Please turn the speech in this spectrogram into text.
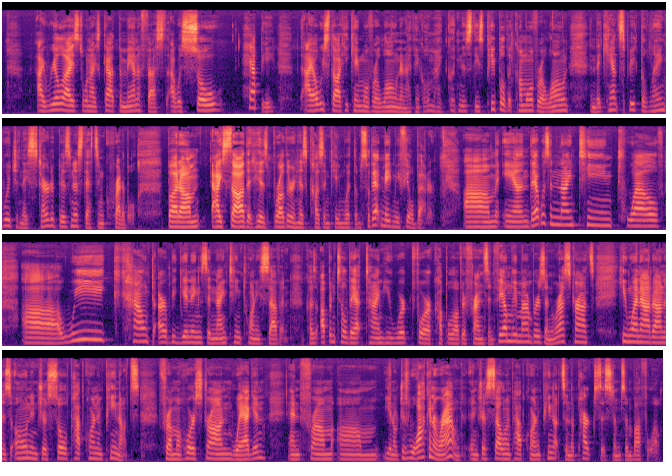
I realized when I got the manifest, I was so happy. I always thought he came over alone, and I think, oh my goodness, these people that come over alone and they can't speak the language and they start a business, that's incredible. But um, I saw that his brother and his cousin came with them, so that made me feel better. Um, and that was in 1912. Uh, we count our beginnings in 1927, because up until that time, he worked for a couple other friends and family members in restaurants. He went out on his own and just sold popcorn and peanuts from a horse drawn wagon and from um, you know just walking around and just selling popcorn and peanuts in the park systems in Buffalo.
